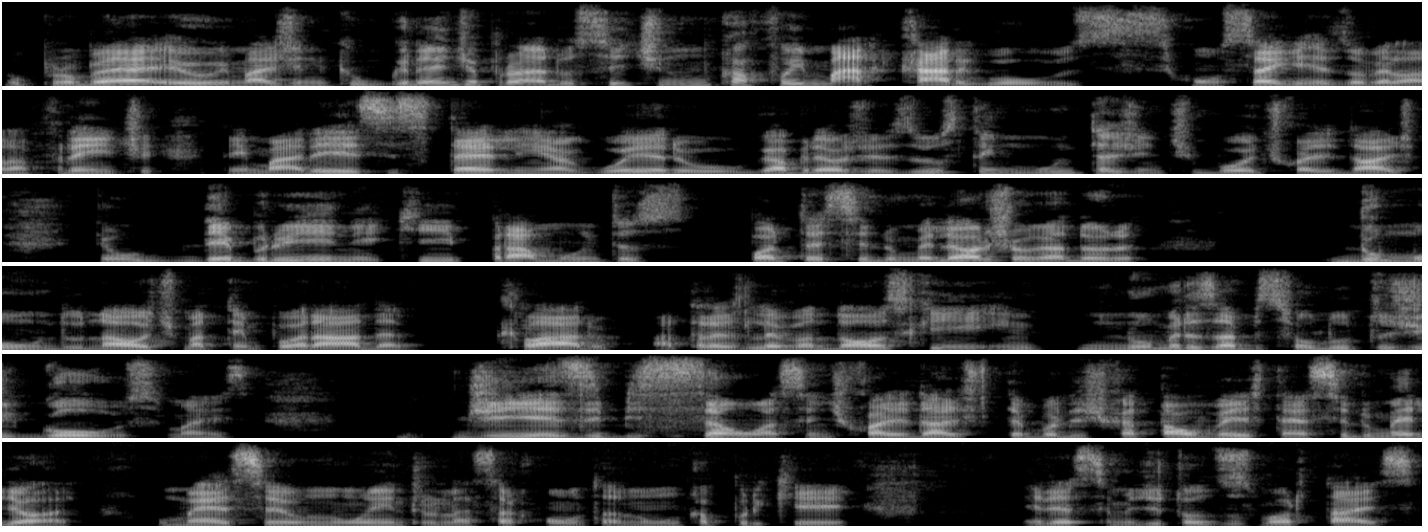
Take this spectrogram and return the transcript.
o problema, eu imagino que o grande problema do City nunca foi marcar gols. Consegue resolver lá na frente. Tem Mares, Sterling, Agüero, Gabriel Jesus, tem muita gente boa de qualidade. Tem o De Bruyne, que para muitos pode ter sido o melhor jogador do mundo na última temporada. Claro, atrás do Lewandowski em números absolutos de gols, mas de exibição assim de qualidade futebolística talvez tenha sido melhor. O Messi eu não entro nessa conta nunca porque ele é acima de todos os mortais.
